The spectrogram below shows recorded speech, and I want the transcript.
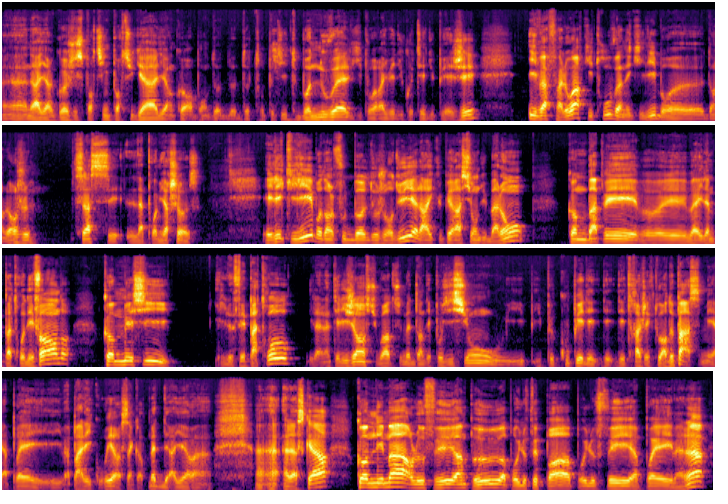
un arrière-gauche du Sporting Portugal, il y a encore bon, d'autres petites bonnes nouvelles qui pourraient arriver du côté du PSG, il va falloir qu'ils trouvent un équilibre euh, dans leur jeu. Ça, c'est la première chose. Et l'équilibre dans le football d'aujourd'hui, à la récupération du ballon, comme Mbappé, euh, bah, il n'aime pas trop défendre, comme Messi, il le fait pas trop. Il a l'intelligence, tu vois, de se mettre dans des positions où il, peut couper des, trajectoires de passe, mais après, il va pas aller courir à 50 mètres derrière un, un, Lascar. Comme Neymar le fait un peu, après il le fait pas, après il le fait, après, ben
